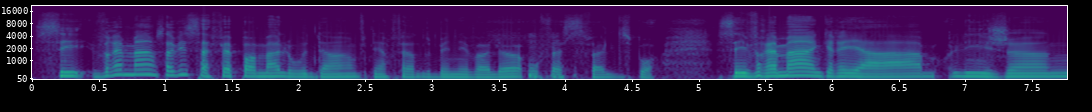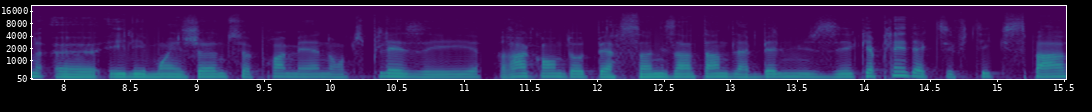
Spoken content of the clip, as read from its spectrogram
C'est vraiment, vous savez, ça fait pas mal aux dents venir faire du bénévolat au Festival du Bois. C'est vraiment agréable. Les jeunes euh, et les moins jeunes se promènent, ont du plaisir, rencontrent d'autres personnes, ils entendent de la belle musique. Il y a plein d'activités qui se passent.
